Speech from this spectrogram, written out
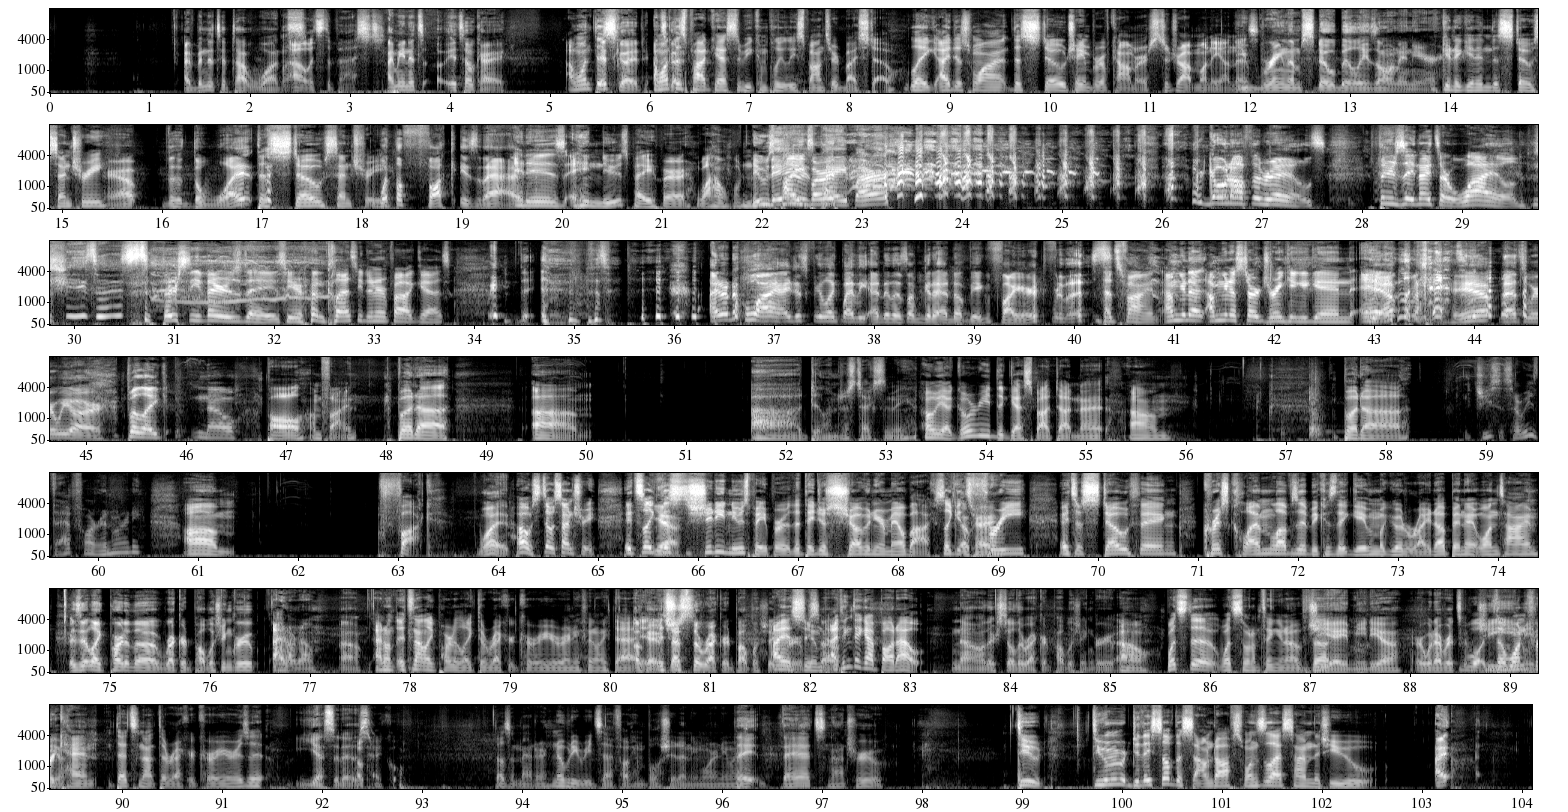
I've been to Tip Top once. Oh, it's the best. I mean it's it's okay. I want this. It's good. I want good. this podcast to be completely sponsored by Stow. Like, I just want the Stow Chamber of Commerce to drop money on this. You bring them Stow Billies on in here. Gonna get in the Stow Sentry. Yep. The the what? The Stow Sentry. what the fuck is that? It is a newspaper. Wow, newspaper. Newspaper. We're going off the rails. Thursday nights are wild. Jesus. Thirsty Thursdays here on Classy Dinner Podcast. I don't know why. I just feel like by the end of this, I'm gonna end up being fired for this. That's fine. I'm gonna I'm gonna start drinking again. And yep. yep. That's where we are. but like no, Paul, I'm fine. But uh, um, uh, Dylan just texted me. Oh yeah, go read the guestspot.net. Um, but uh, Jesus, are we that far in already? Um, fuck. What? Oh, Stow Sentry. It's like Yeah. this shitty newspaper that they just shove in your mailbox. Like it's Okay. free. It's a Stow thing. Chris Clem loves it because they gave him a good write up in it one time. Is it like part of the record publishing group? I don't know. Oh. I don't. It's not like part of like the Record Courier or anything like that. Okay. it's that's just. the record publishing I group. assumed. so- I think they got bought out. No, they're still the record publishing group. Oh, what's the what's the one I'm thinking of? The, GA Media or whatever it's well, GE the one for Media. Kent. That's not the Record Courier, is it? Yes, it is. Okay, cool. Doesn't matter. Nobody reads that fucking bullshit anymore anyway. They that's not true. Dude, do you remember do they still have the sound offs? When's the last time that you I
